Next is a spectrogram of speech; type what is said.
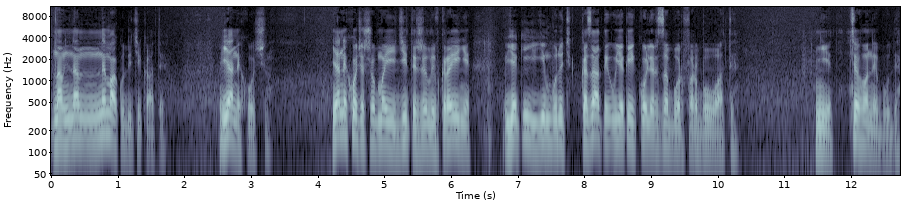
нам, нам нема куди тікати. Я не хочу. Я не хочу, щоб мої діти жили в країні, в якій їм будуть казати, у який колір забор фарбувати. Ні, цього не буде.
